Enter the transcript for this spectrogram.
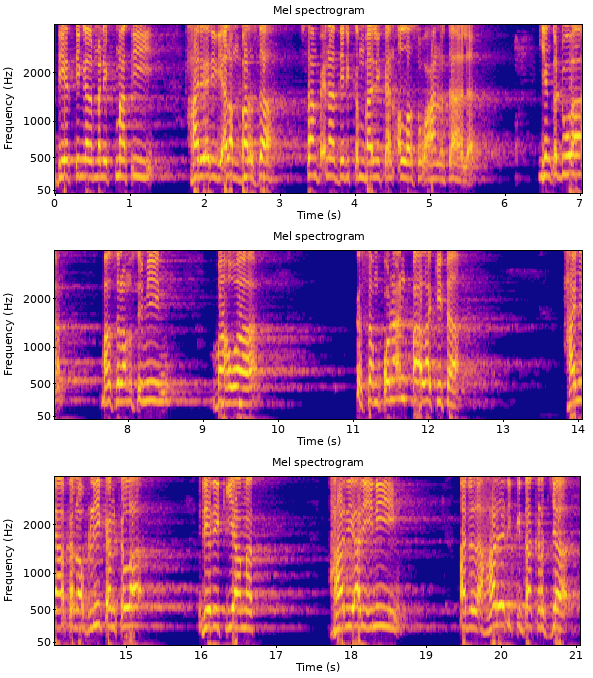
Dia tinggal menikmati hari-hari di alam barzah sampai nanti dikembalikan Allah Subhanahu wa taala. Yang kedua, masalah muslimin bahwa kesempurnaan pahala kita hanya akan berikan kelak dari kiamat. Hari-hari ini adalah hari-hari kita kerja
